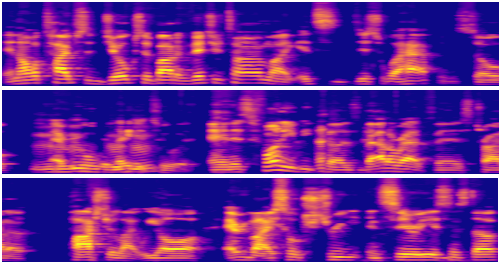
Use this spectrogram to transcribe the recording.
and all types of jokes about Adventure Time. Like it's just what happens. So mm-hmm, everyone related mm-hmm. to it, and it's funny because battle rap fans try to posture like we all everybody's so street and serious and stuff.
